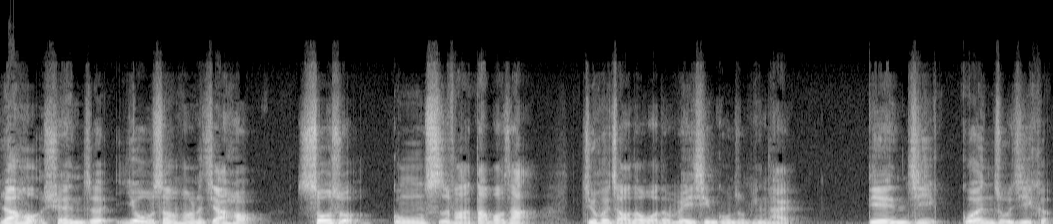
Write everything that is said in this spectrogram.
然后选择右上方的加号，搜索“公司法大爆炸”，就会找到我的微信公众平台，点击关注即可。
